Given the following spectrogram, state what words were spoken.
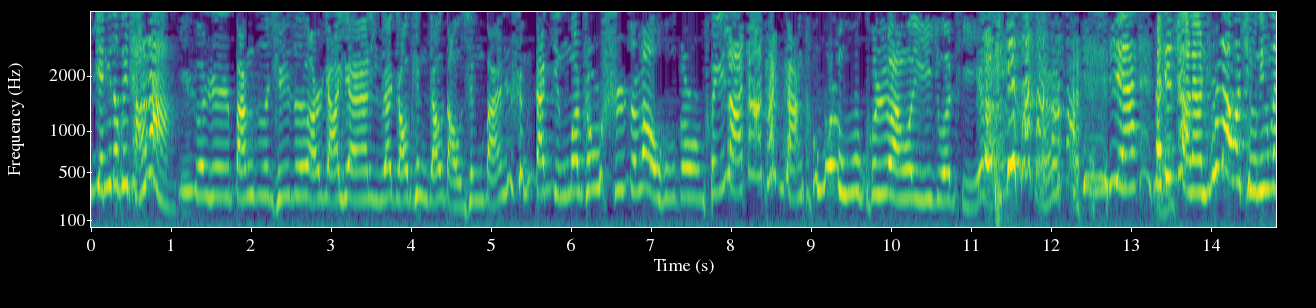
爷，你都会唱啥？你说是梆子、曲子、二家弦、月调、平调、道情班、生旦净末丑、狮子、老虎、狗、吹拉、打弹唱、舞龙舞昆乱，我一脚踢。爷，那你唱两出让我听听呗。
